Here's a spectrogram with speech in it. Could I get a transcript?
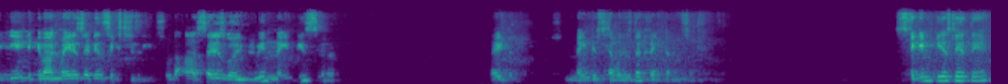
81 minus 18, 63. So the answer is going to be 97. Right? 97 is the correct answer. Second case lete hain.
